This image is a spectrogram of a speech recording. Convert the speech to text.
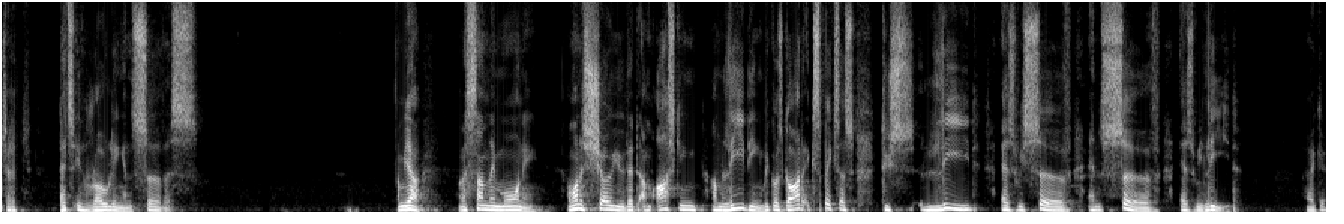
So that, that's enrolling in service. I'm here on a Sunday morning, I want to show you that I'm asking, I'm leading because God expects us to lead as we serve and serve as we lead. Okay?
